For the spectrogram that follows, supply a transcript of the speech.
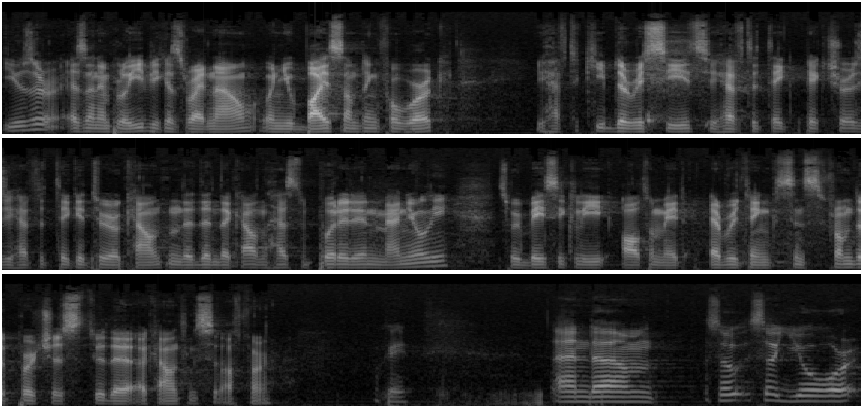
user as an employee because right now when you buy something for work you have to keep the receipts you have to take pictures you have to take it to your accountant and then the accountant has to put it in manually. So we basically automate everything since from the purchase to the accounting software. Okay. And um, so so your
